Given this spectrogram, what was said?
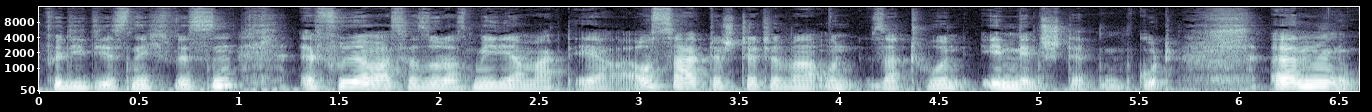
für die, die es nicht wissen. Äh, früher war es ja so, dass Mediamarkt eher außerhalb der Städte war und Saturn in den Städten. Gut. Ähm,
